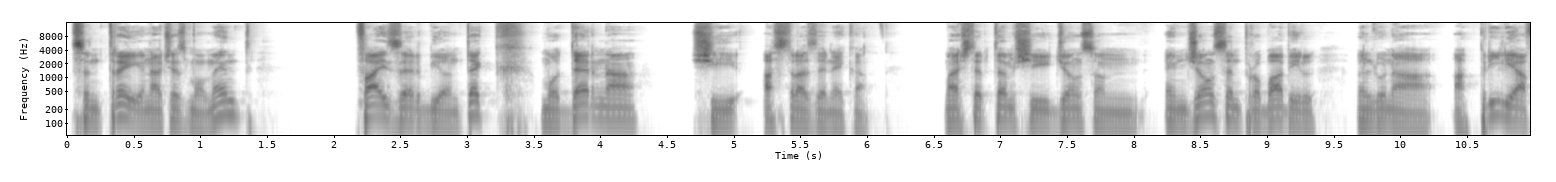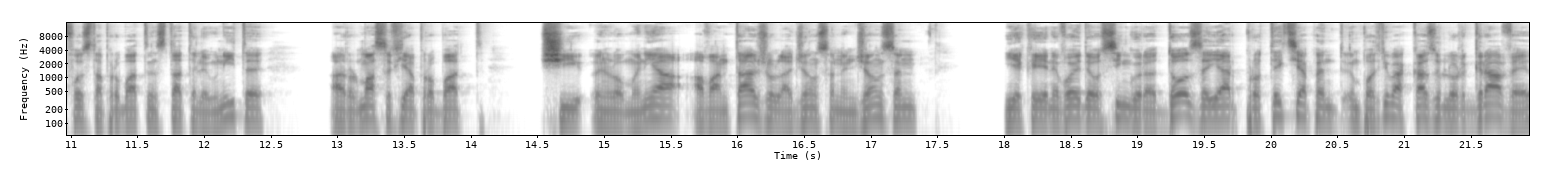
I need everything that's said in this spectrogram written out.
Sunt trei în acest moment, Pfizer, BioNTech, Moderna și AstraZeneca. Mai așteptăm și Johnson Johnson, probabil în luna aprilie a fost aprobat în Statele Unite, ar urma să fie aprobat și în România. Avantajul la Johnson Johnson e că e nevoie de o singură doză, iar protecția împotriva cazurilor grave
